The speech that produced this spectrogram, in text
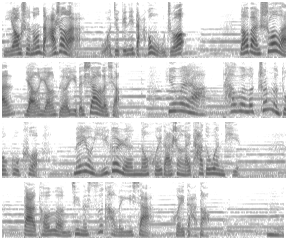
你要是能答上来，我就给你打个五折。老板说完，洋洋得意的笑了笑，因为啊，他问了这么多顾客，没有一个人能回答上来他的问题。大头冷静的思考了一下，回答道：“嗯，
